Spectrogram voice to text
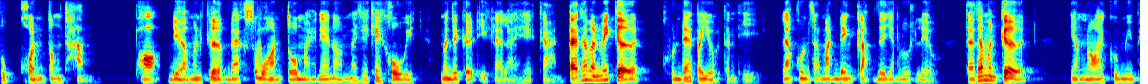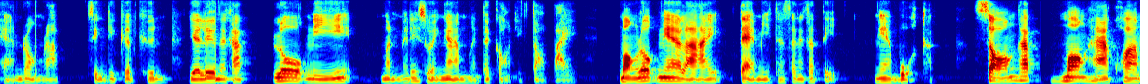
ทุกคนต้องทำเพราะเดี๋ยวมันเกิด black swan ตัวใหม่แน่นอนไม่ใช่แค่โควิด มันจะเกิดอีกหลาย ๆ เหตุการณ์ แต่ถ้ามันไม่เกิดคุณได้ประโยชน์ทันที และคุณสามารถเด้งกลับได้อย่างรวดเร็ว แต่ถ้ามันเกิดอย่างน้อยคุณมีแผนรองรับสิ่งที่เกิดขึ้น อย่าลืมนะครับ โลกนี้มันไม่ได้สวยงามเหมือนแต่ก่อนอีกต่อไป มองโลกแง่ร้าย แต่มีทัศนคติแง่บวกครับ 2. ครับ มองหาความ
